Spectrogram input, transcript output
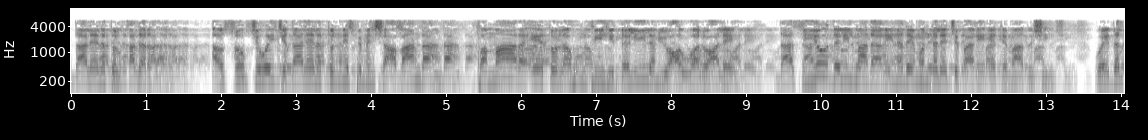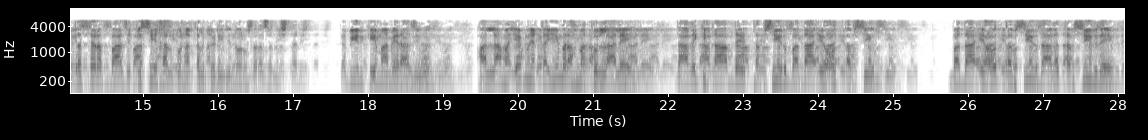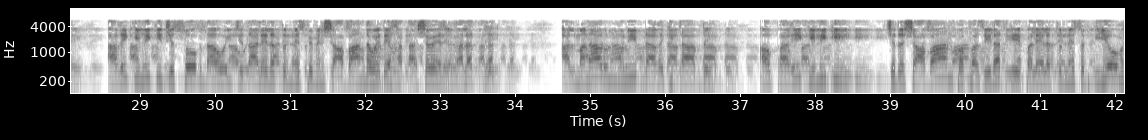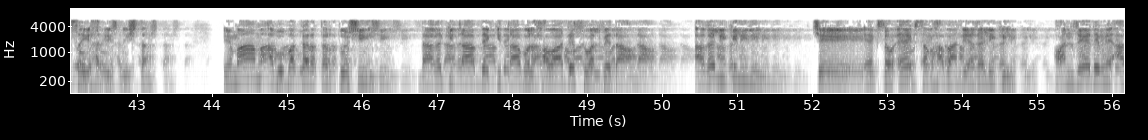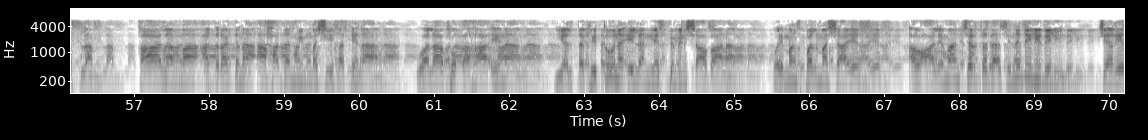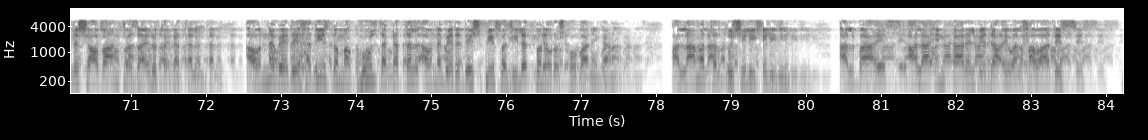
دا ليله القدر ده او څوک چې وای چې دا ليله النصف من شعبان ده فما رايت لهم فيه دليلا يعول عليه دا یو دلیل ما دا غي نه دی مندل چې پاغه اعتماد وشي وې دلته صرف بعضی قصې خلکو نقل کړي دي نور سره سمشته کبیر کې امام رازی وای علامه ابن قیم رحمت الله علیه داغه کتاب د تفسیر بدائع التفسیر بدائع التفسیر داغه تفسیر دی هغه کې لیکي چې څوک دا وایي چې د ليله النصف من شعبان دا وایي د خطا شوی دی غلط دی المنار المنیب داغه کتاب دی او پاغي کې لیکي چې د شعبان په فضیلت کې په ليله النصف کې یو صحیح حدیث نشتا امام ابوبکر ترتوشی داغه کتاب د کتاب الحوادث والبدع اغلی کلی دی چې 101 صفحه باندې غلی کی عن زید ابن اسلم قال ما ادرکنا احدا من مشیختنا ولا فقهائنا يلتفتون الى النصف من شعبان وای من خپل مشایخ او عالمان چرته داسې نه دی لیدلی چې هغه د شعبان فضایل ته قتل او نه به د حدیث د مقبول ته قتل او نه به د دې شپې فضیلت په نور شپو باندې غاڼه علامه ترتوشی لیکلی دی الباعث علی انکار البدع والحوادث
